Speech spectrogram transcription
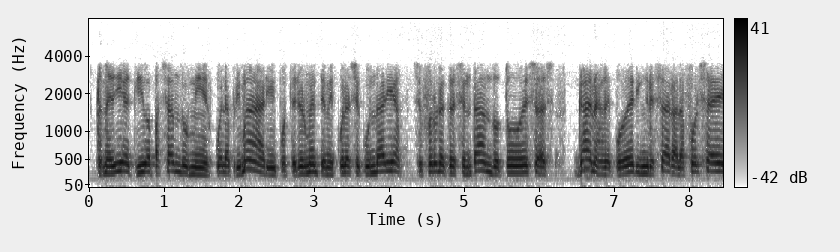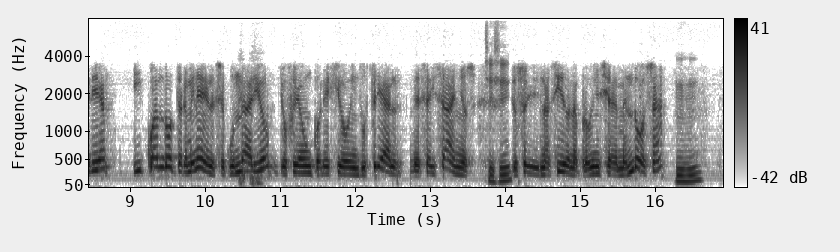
a medida que iba pasando mi escuela primaria y posteriormente mi escuela secundaria, se fueron acrecentando todas esas ganas de poder ingresar a la Fuerza Aérea. Y cuando terminé el secundario, yo fui a un colegio industrial de seis años. Yo soy nacido en la provincia de Mendoza.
